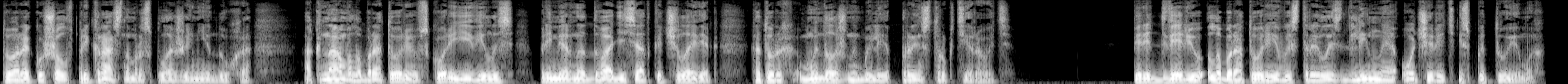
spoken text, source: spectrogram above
Туарек ушел в прекрасном расположении духа, а к нам в лабораторию вскоре явилось примерно два десятка человек, которых мы должны были проинструктировать. Перед дверью лаборатории выстроилась длинная очередь испытуемых.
